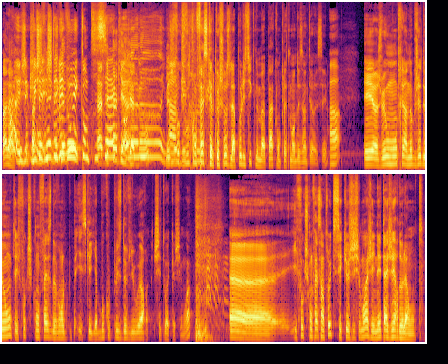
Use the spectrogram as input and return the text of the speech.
Alors, Ah, Ah, mais t'es je je t'avais vu avec ton petit Ah, pas sac. cadeaux. il Mais a il faut que je vous trucs. confesse quelque chose. La politique ne m'a pas complètement désintéressé. Ah, Et euh, je vais vous montrer un objet de honte. Et il faut que je confesse devant le. Parce qu'il y a beaucoup plus de viewers chez toi que chez moi. Euh, il faut que je confesse un truc c'est que chez moi, j'ai une étagère de la honte.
